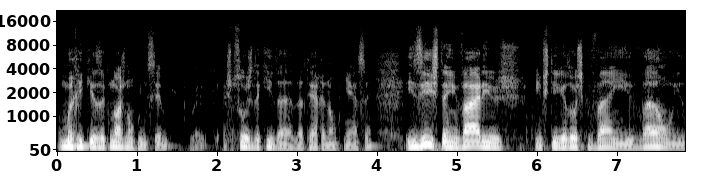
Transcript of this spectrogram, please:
uma riqueza que nós não conhecemos, as pessoas daqui da, da Terra não conhecem. Existem vários investigadores que vêm e vão e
